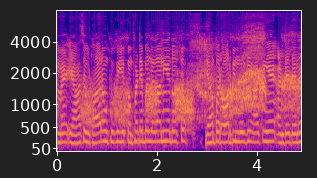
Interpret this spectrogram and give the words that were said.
मैं यहाँ से उठा रहा हूँ क्योंकि ये कंफर्टेबल जगह नहीं है दोस्तों। यहाँ पर और भी मुर्गियाँ आती हैं अंडे देने।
